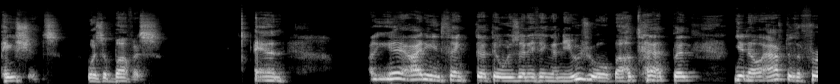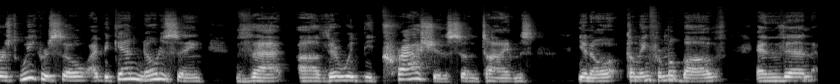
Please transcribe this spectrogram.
patients was above us. And uh, yeah, I didn't think that there was anything unusual about that. But, you know, after the first week or so, I began noticing that uh, there would be crashes sometimes, you know, coming from above. And then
